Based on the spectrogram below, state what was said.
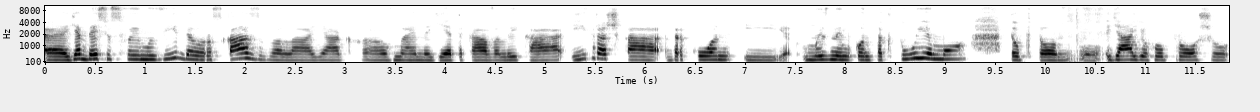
Е, Я десь у своєму відео розказувала, як в мене є така велика іграшка, дракон, і ми з ним контактуємо. Тобто я його прошу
